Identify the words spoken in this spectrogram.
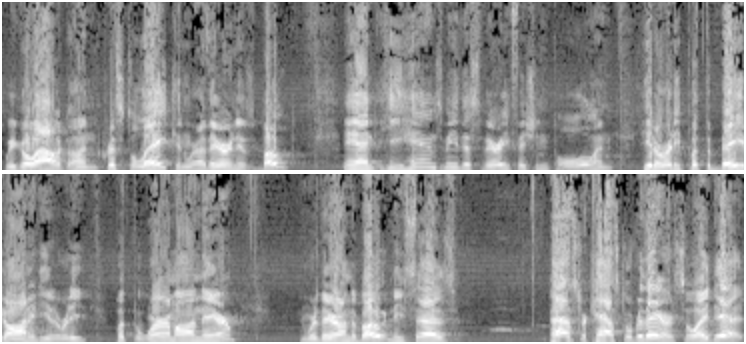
we go out on Crystal Lake, and we're there in his boat. And he hands me this very fishing pole, and he had already put the bait on it. He had already put the worm on there. And we're there on the boat, and he says, Pastor, cast over there. So I did.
